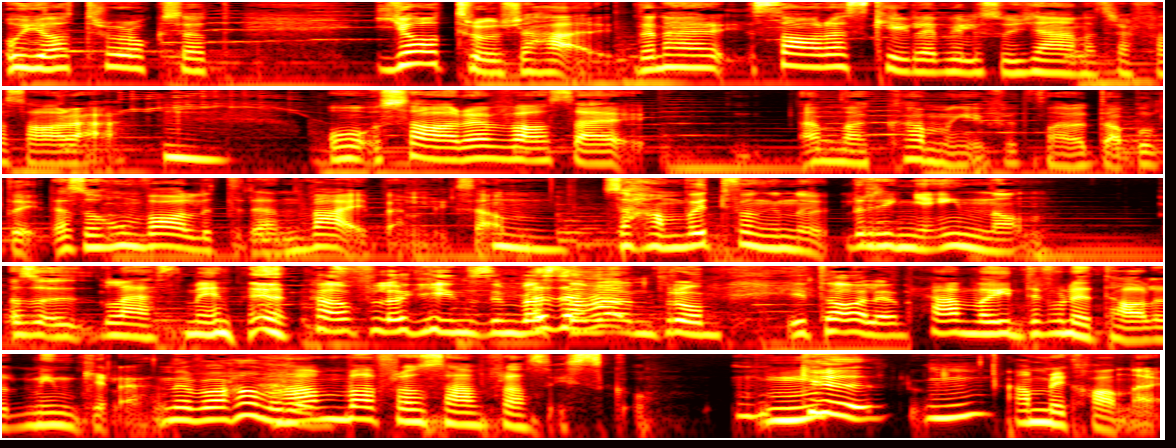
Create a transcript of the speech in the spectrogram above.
Och jag tror också att, jag tror så här. den här Saras kille ville så gärna träffa Sara. Mm. Och Sara var så här. I'm not coming if it's not a double date. Alltså hon var lite den viben liksom. Mm. Så han var ju tvungen att ringa in någon Alltså last minute. Han flög in sin bästa Alltså, han- vän från Italien. Han var inte från Italien min kille. Nej, vad han var Han var från San Francisco. Mm. Okej. Mm. Amerikanare.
